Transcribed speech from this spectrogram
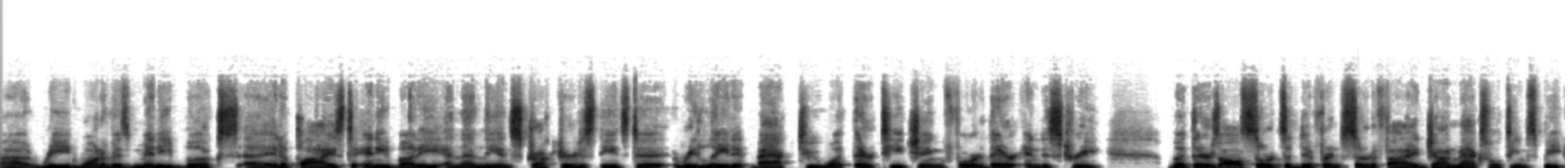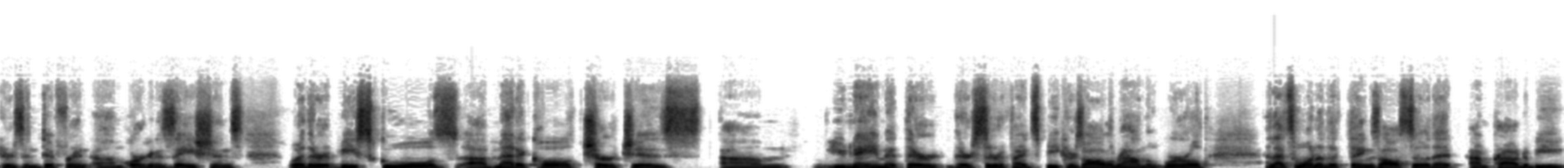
uh, read one of his many books. Uh, it applies to anybody, and then the instructor just needs to relate it back to what they're teaching for their industry but there's all sorts of different certified John Maxwell team speakers in different um, organizations, whether it be schools, uh, medical, churches, um, you name it. They're they're certified speakers all around the world, and that's one of the things also that I'm proud to be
